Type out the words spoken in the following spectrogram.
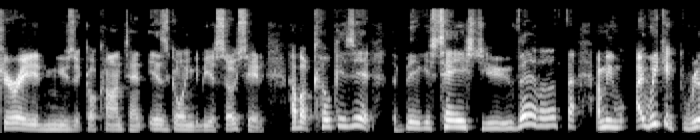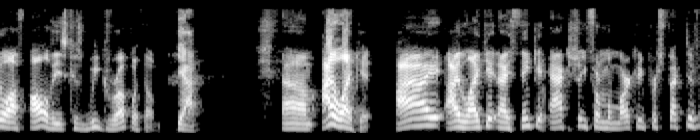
curated musical content is going to be associated. How about Coke is it the biggest taste you've ever found? I mean, I, we can reel off all of these because we grew up with them. Yeah. Um, I like it. I I like it. And I think it actually, from a marketing perspective,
